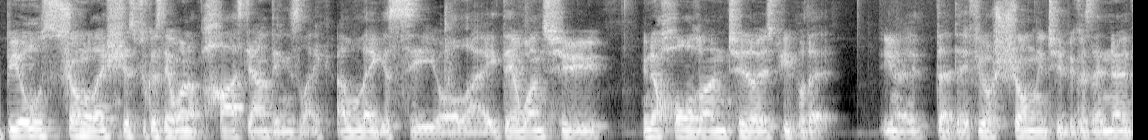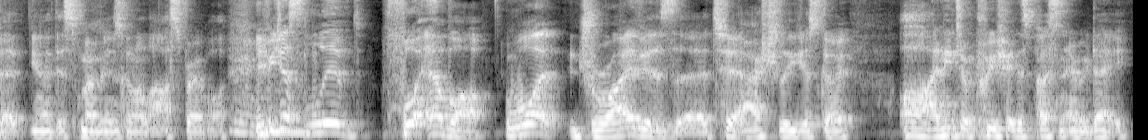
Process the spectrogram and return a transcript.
build strong relationships because they want to pass down things like a legacy or like they want to, you know, hold on to those people that you know that they feel strongly to because they know that you know this moment is going to last forever. If you just lived forever, what drive is there to actually just go? Oh, I need to appreciate this person every day.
